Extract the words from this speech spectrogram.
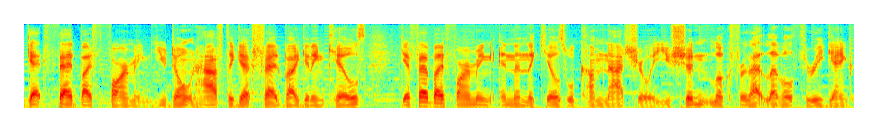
get fed by farming. You don't have to get fed by getting kills. Get fed by farming and then the kills will come naturally. You shouldn't look for that level 3 gank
